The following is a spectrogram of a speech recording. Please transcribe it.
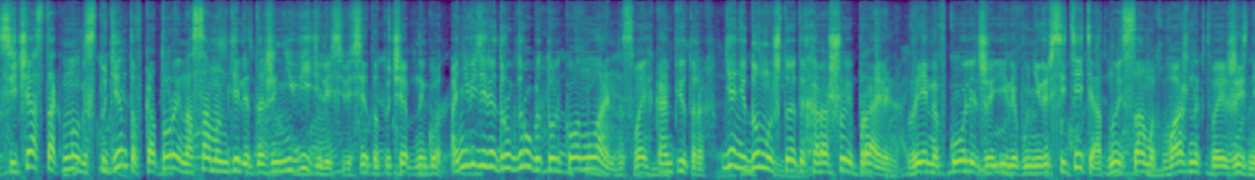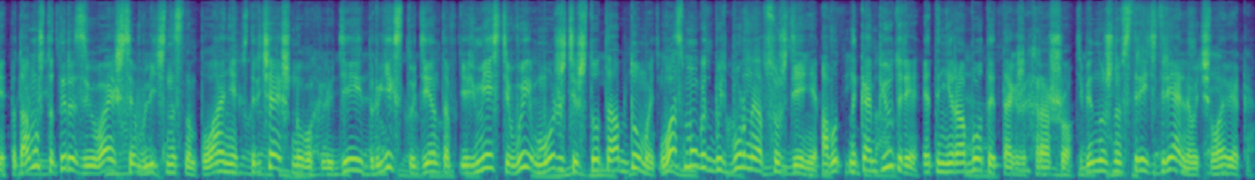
Сейчас так много студентов, которые на самом деле даже не виделись весь этот учебный год. Они видели друг друга только онлайн, на своих компьютерах. Я не думаю, что это хорошо и правильно. Время в колледже или в университете одно из самых важных в твоей жизни, потому что ты развиваешься в личностном плане, встречаешь новых людей, других студентов, и вместе вы можете что-то обдумать. У вас могут быть бурные обсуждения, а вот на компьютере это не работает так же хорошо. Тебе нужно встретить реального человека.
